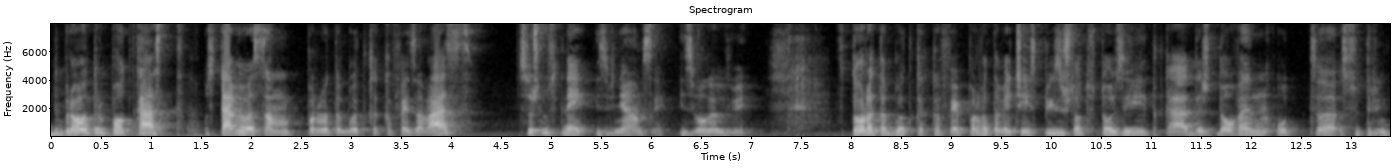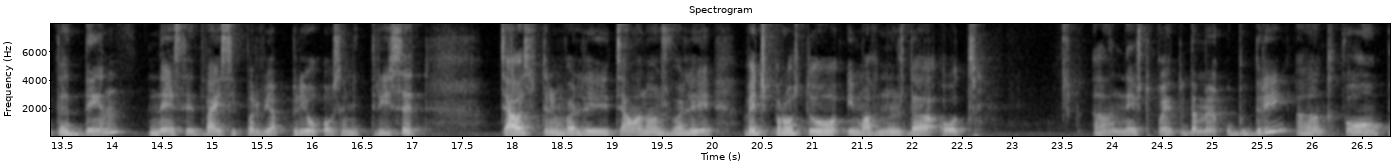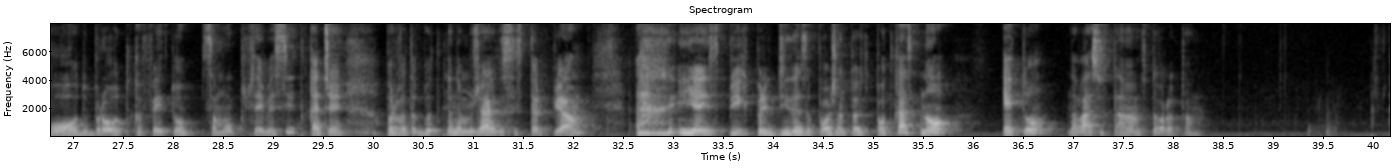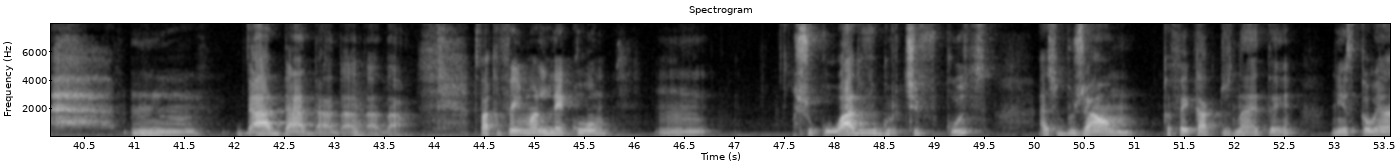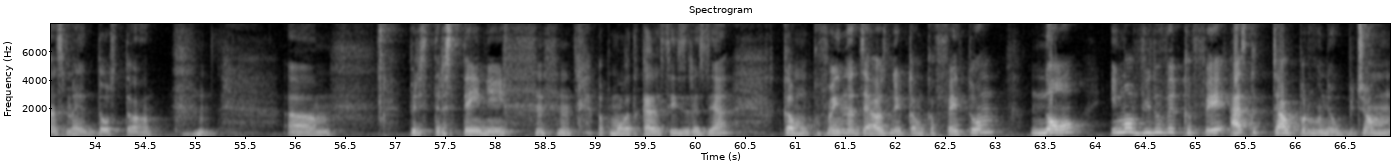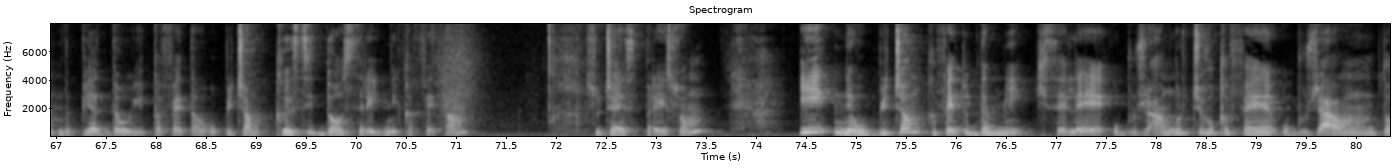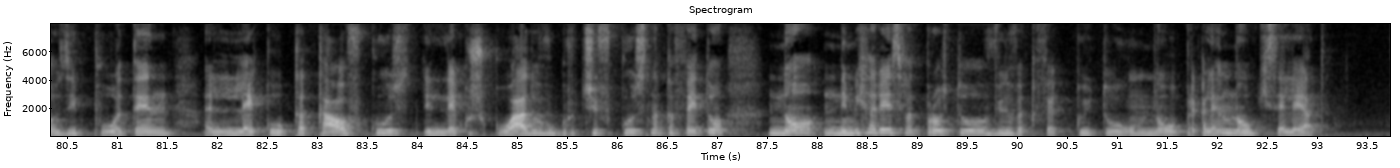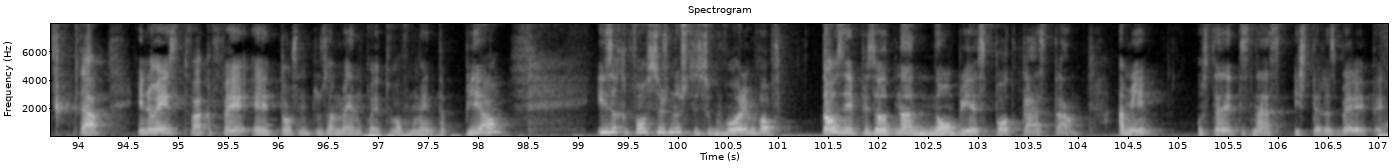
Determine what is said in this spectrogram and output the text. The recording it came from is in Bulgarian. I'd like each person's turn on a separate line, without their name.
Добро утро, подкаст! Оставила съм първата глътка кафе за вас. Всъщност не, извинявам се, излагах ви. Втората глътка кафе. Първата вече изпих, защото в този така дъждовен от сутринта ден, днес е 21 април, 8.30, цяла сутрин вали, цяла нощ вали, вече просто имах нужда от а, нещо, което да ме ободри, а какво по-добро от кафето само по себе си. Така че първата глътка не можах да се стърпя и я изпих преди да започна този подкаст, но ето на вас оставям втората. Да, да, да, да, да, да. Това кафе има леко м- шоколадово горчив вкус. Аз обожавам кафе, както знаете. Ние с Калян сме доста а, пристрастени, ако мога така да се изразя, към кофеина цялостно и към кафето, но има видове кафе. Аз като цяло първо не обичам да пия дълги кафета. Обичам къси до средни кафета. В случая еспресо. И не обичам кафето да ми киселее. Обожавам горчиво кафе, обожавам този плътен, леко какао вкус и леко шоколадово горчив вкус на кафето, но не ми харесват просто видове кафе, които много, прекалено много киселеят. Да, anyways, това кафе е точното за мен, което в момента пия. И за какво всъщност ще си говорим в този епизод на NoBS подкаста. Ами, останете с нас и ще разберете.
